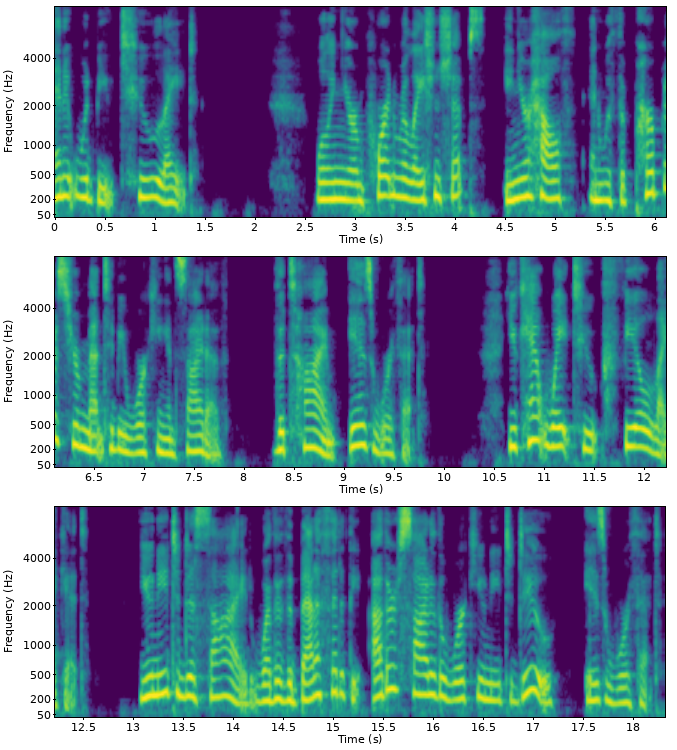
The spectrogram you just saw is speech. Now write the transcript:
and it would be too late? Well, in your important relationships, in your health, and with the purpose you're meant to be working inside of, the time is worth it. You can't wait to feel like it you need to decide whether the benefit at the other side of the work you need to do is worth it.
